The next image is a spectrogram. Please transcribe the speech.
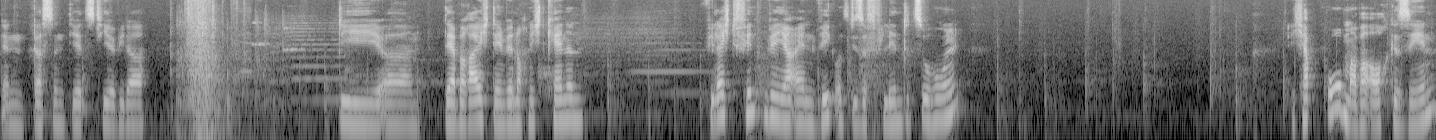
denn das sind jetzt hier wieder die, äh, der Bereich, den wir noch nicht kennen. Vielleicht finden wir ja einen Weg, uns diese Flinte zu holen. Ich habe oben aber auch gesehen,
